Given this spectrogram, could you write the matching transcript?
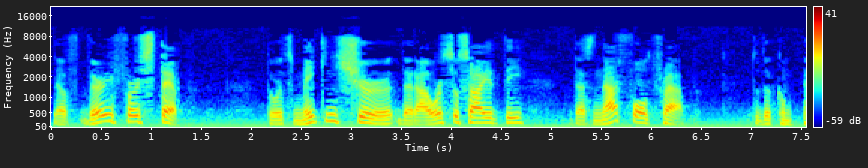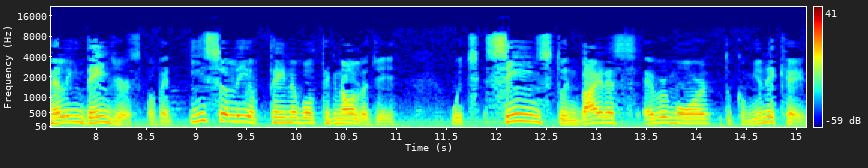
the very first step towards making sure that our society does not fall trap to the compelling dangers of an easily obtainable technology which seems to invite us ever more to communicate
